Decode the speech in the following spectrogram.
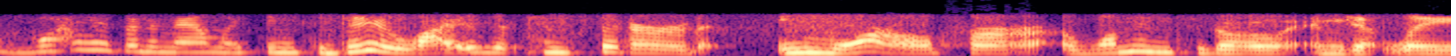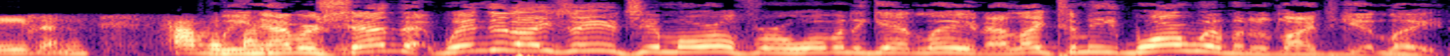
Why is it a manly thing to do? Why is it considered immoral for a woman to go and get laid and have a We never said that. When did I say it's immoral for a woman to get laid? I'd like to meet more women who'd like to get laid.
